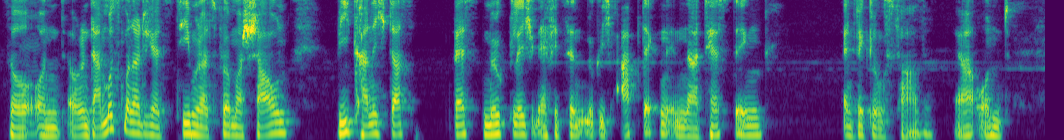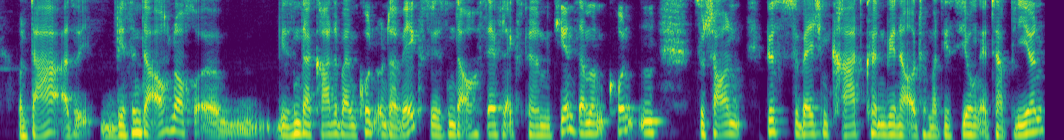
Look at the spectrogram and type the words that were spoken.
So, und, und da muss man natürlich als Team und als Firma schauen, wie kann ich das bestmöglich und effizient möglich abdecken in einer Testing, Entwicklungsphase. Ja, und und da, also wir sind da auch noch, äh, wir sind da gerade beim Kunden unterwegs, wir sind da auch sehr viel experimentieren zusammen mit dem Kunden, zu schauen, bis zu welchem Grad können wir eine Automatisierung etablieren,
